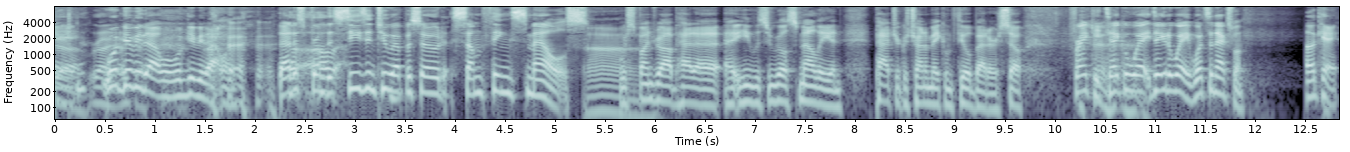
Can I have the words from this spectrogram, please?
Yeah, right, we'll give you that one. We'll give you that one. That is from the oh. season two episode "Something Smells," where SpongeBob had a he was real smelly, and Patrick was trying to make him feel better. So, Frankie, take away, take it away. What's the next one? Okay.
